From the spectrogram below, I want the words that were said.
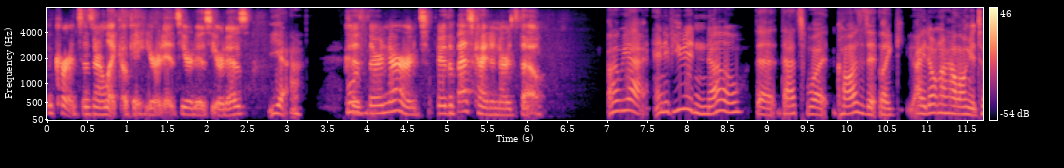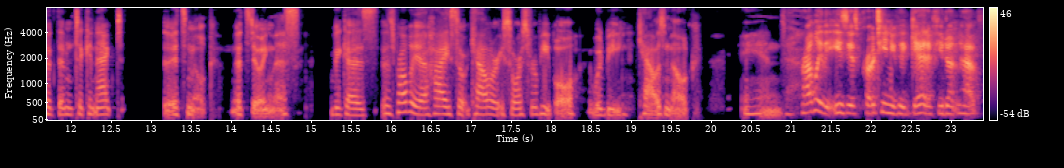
occurrences and are like, okay, here it is, here it is, here it is. Yeah. Because Well- they're nerds. They're the best kind of nerds, though. Oh yeah, and if you didn't know that that's what caused it, like I don't know how long it took them to connect. It's milk that's doing this because it was probably a high so- calorie source for people. It would be cow's milk, and Probably the easiest protein you could get if you don't have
